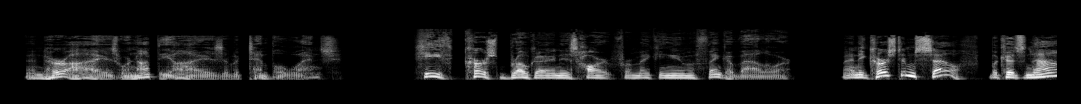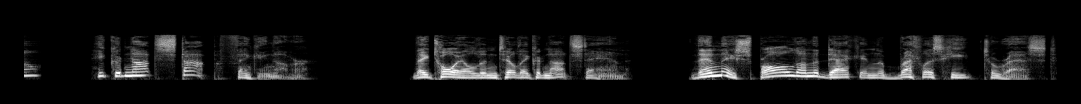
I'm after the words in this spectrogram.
and her eyes were not the eyes of a temple wench. Heath cursed Broca in his heart for making him think of Alor, and he cursed himself because now he could not stop thinking of her. They toiled until they could not stand. Then they sprawled on the deck in the breathless heat to rest.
